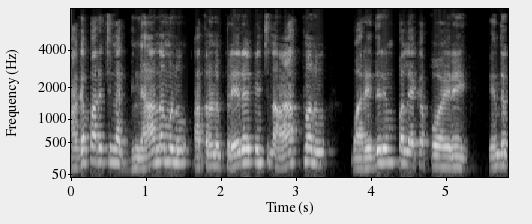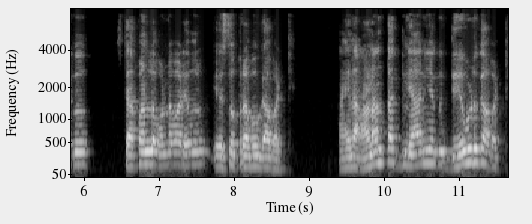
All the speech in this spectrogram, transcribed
అగపరిచిన జ్ఞానమును అతను ప్రేరేపించిన ఆత్మను వారు ఎదిరింపలేకపోయి ఎందుకు? స్టెఫన్లో ఉన్నవాడు ఎవరు? యేసు ప్రభు కాబట్టి. ఆయన అనంత జ్ఞానియకు దేవుడు కాబట్టి.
